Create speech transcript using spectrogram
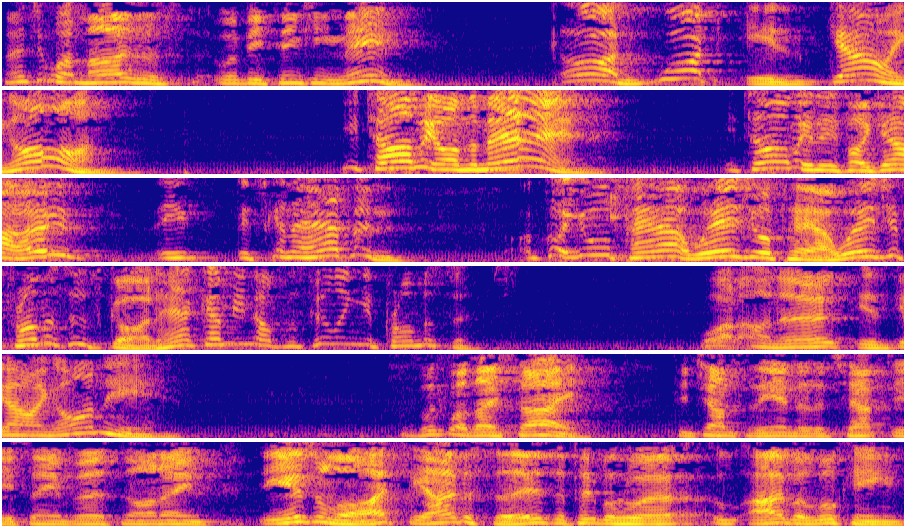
Imagine what Moses would be thinking then. God, what is going on? You told me I'm the man. You told me that if I go, it's going to happen. I've got your power. Where's your power? Where's your promises, God? How come you're not fulfilling your promises? What on earth is going on here? Just look what they say. If you jump to the end of the chapter, you see in verse 19, the Israelites, the overseers, the people who are overlooking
